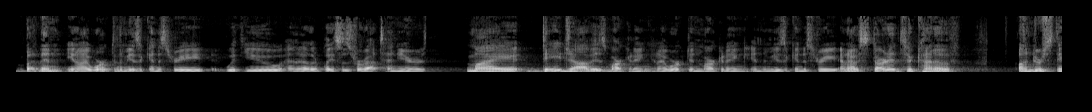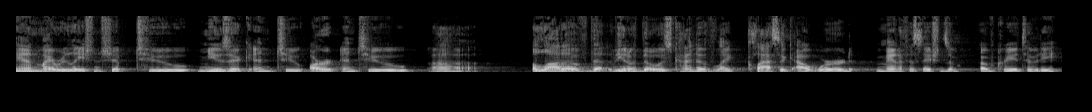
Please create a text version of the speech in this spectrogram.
but then, you know, I worked in the music industry with you and at other places for about 10 years. My day job is marketing, and I worked in marketing in the music industry. And I've started to kind of understand my relationship to music and to art and to uh, a lot of the you know those kind of like classic outward manifestations of of creativity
